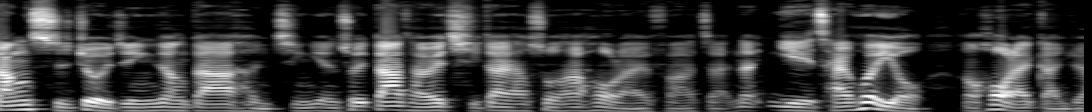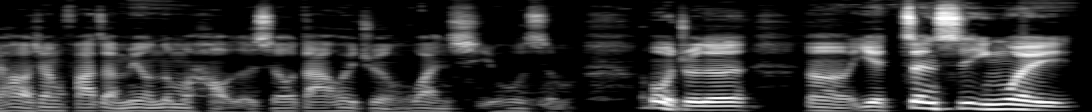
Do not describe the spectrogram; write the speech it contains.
当时就已经让大家很惊艳，所以大家才会期待他说他后来发展，那也才会有后来感觉他好像发展没有那么好的时候，大家会觉得很惋惜或什么。我觉得，呃，也正是因为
